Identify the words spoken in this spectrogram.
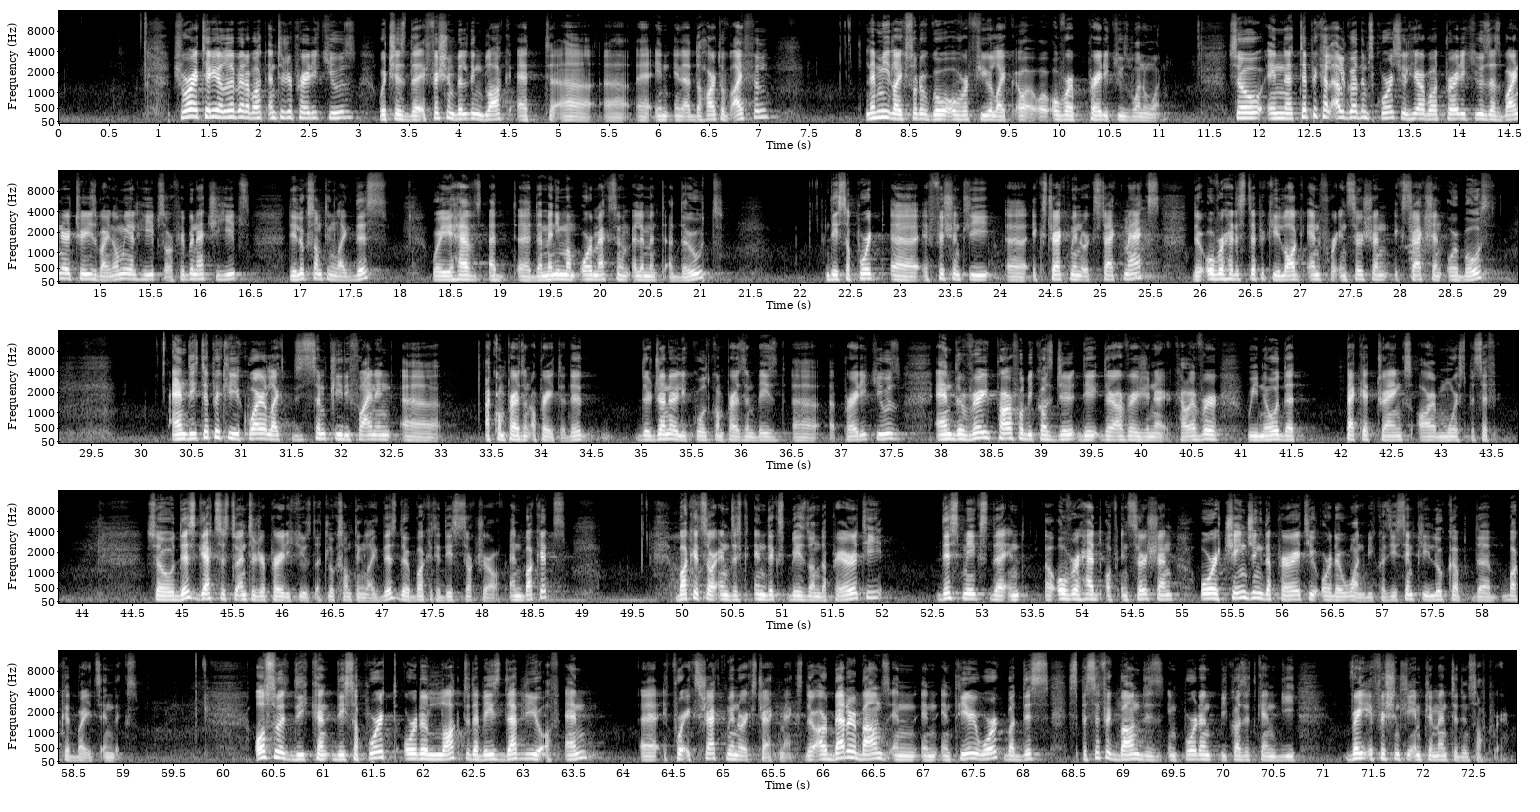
Before I tell you a little bit about integer priority queues, which is the efficient building block at, uh, uh, in, in, at the heart of Eiffel, let me like sort of go over a few like over priority queues 101. So in a typical algorithms course, you'll hear about priority queues as binary trees, binomial heaps, or Fibonacci heaps. They look something like this, where you have a, uh, the minimum or maximum element at the root. They support uh, efficiently uh, extract min or extract max. Their overhead is typically log n for insertion, extraction, or both. And they typically require like simply defining uh, a comparison operator. They're, they're generally called comparison-based uh, priority queues, and they're very powerful because they, they are very generic. However, we know that packet ranks are more specific. So this gets us to integer priority queues that look something like this. They're bucketed data structure of n buckets. Buckets are indexed based on the priority, this makes the in, uh, overhead of insertion or changing the priority order one because you simply look up the bucket by its index. Also, they, can, they support order log to the base W of n uh, for extract min or extract max. There are better bounds in, in, in, theory work, but this specific bound is important because it can be very efficiently implemented in software.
